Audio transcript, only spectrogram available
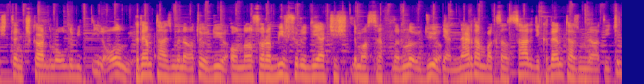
işten çıkardım oldu bitti değil olmuyor. Kıdem tazminatı ödüyor. Ondan sonra bir sürü diğer çeşitli masraflarını ödüyor. Yani nereden baksan sadece kıdem tazminatı için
